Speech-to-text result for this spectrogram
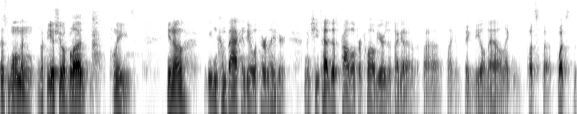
this woman with the issue of blood, please, you know, you can come back and deal with her later. I mean, she's had this problem for 12 years. It's not gonna, it's not like a big deal now. Like, what's the, what's, the,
